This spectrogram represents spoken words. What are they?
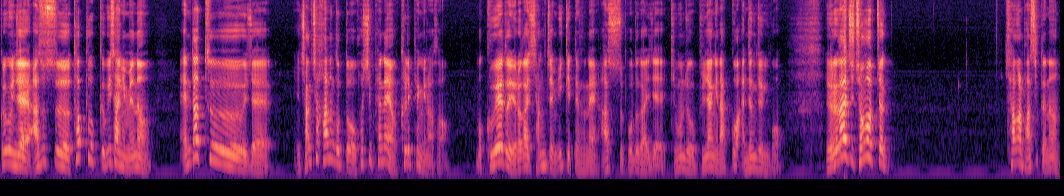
그리고 이제 아수스 터프급 이상이면은 M.2 이제 장착하는 것도 훨씬 편해요 클립형이라서. 뭐 그 외에도 여러 가지 장점이 있기 때문에 아수스 보드가 이제 기본적으로 분량이 낮고 안정적이고 여러 가지 종합적 상을 봤을 때는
